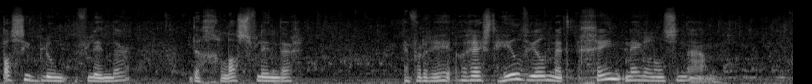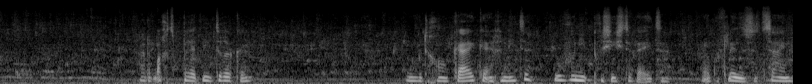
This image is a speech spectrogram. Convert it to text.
Passiebloemvlinder, de glasvlinder. En voor de rest heel veel met geen Nederlandse naam. Maar dat mag de pret niet drukken. We moeten gewoon kijken en genieten. We hoeven niet precies te weten welke vlinders het zijn.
